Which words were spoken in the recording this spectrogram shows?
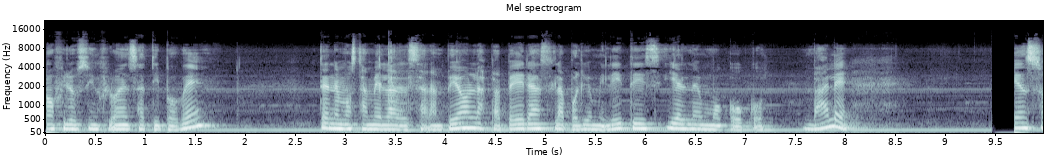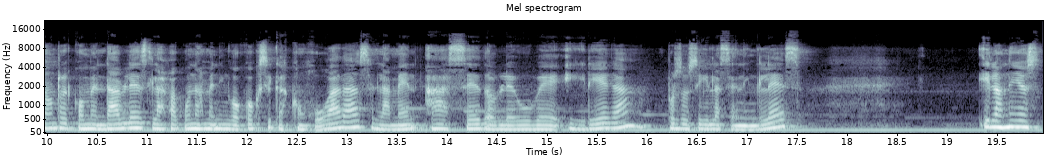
Anopheles influenza tipo B. Tenemos también la del sarampión, las paperas, la poliomielitis y el neumococo. Vale. También son recomendables las vacunas meningocóxicas conjugadas, la MEN ACWY, por sus siglas en inglés y los niños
